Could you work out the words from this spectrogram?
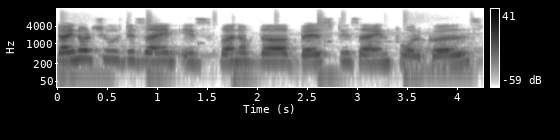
tie knot shoes design is one of the best design for girls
